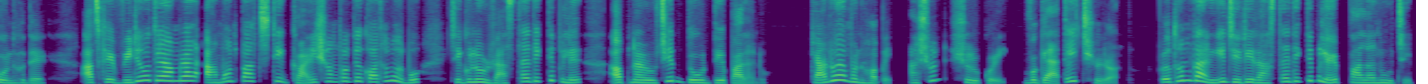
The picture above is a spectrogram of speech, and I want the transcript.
বন্ধুদের। আজকের ভিডিওতে আমরা এমন পাঁচটি গাড়ি সম্পর্কে কথা বলব, যেগুলো রাস্তায় দেখতে পেলে আপনার উচিত দৌড় দিয়ে পালানো। কেন এমন হবে? আসুন শুরু করি। ভোগ্যাটে চিরন প্রথম গাড়ি যেটি রাস্তায় দেখতে পেলে পালানো উচিত,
